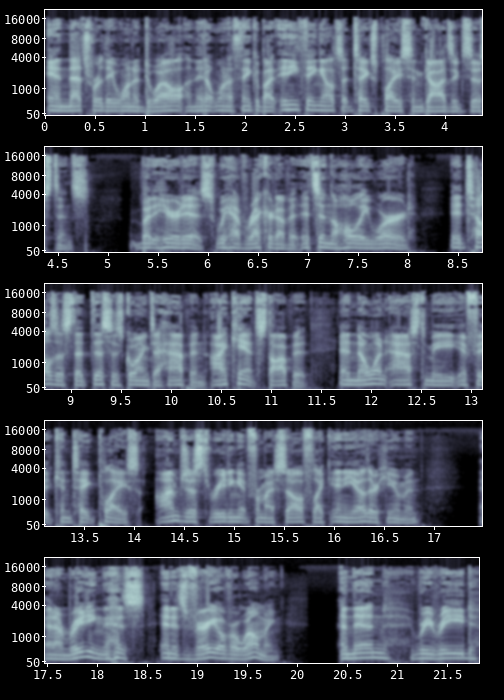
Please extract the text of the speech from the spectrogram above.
and that's where they want to dwell and they don't want to think about anything else that takes place in God's existence. But here it is. We have record of it. It's in the holy word. It tells us that this is going to happen. I can't stop it. And no one asked me if it can take place. I'm just reading it for myself like any other human. And I'm reading this and it's very overwhelming. And then we read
